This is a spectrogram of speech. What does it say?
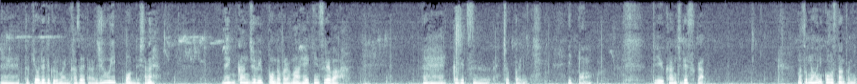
えー、っと、今日出てくる前に数えたら11本でしたね。年間11本だから、まあ平均すれば、えー、1ヶ月ちょっとに1本っていう感じですが、まあそんな風にコンスタントに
